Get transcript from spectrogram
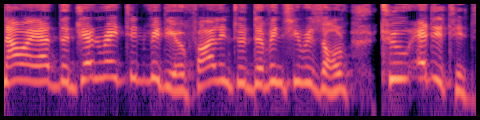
Now I add the generated video file into DaVinci Resolve to edit it.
